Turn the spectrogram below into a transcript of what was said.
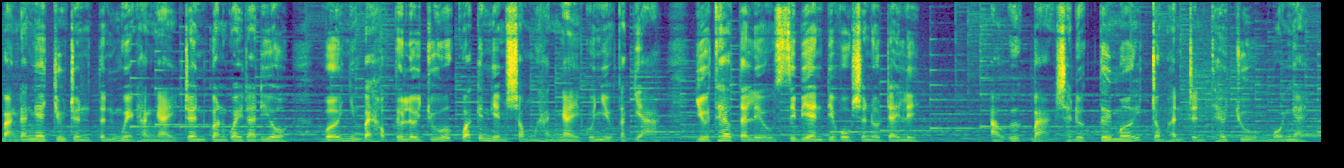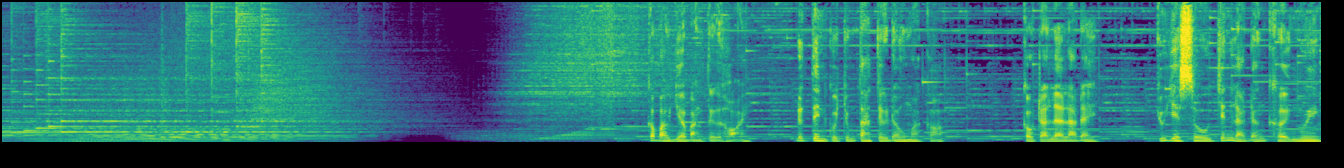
bạn đang nghe chương trình tỉnh nguyện hàng ngày trên quanh quay radio với những bài học từ lời Chúa qua kinh nghiệm sống hàng ngày của nhiều tác giả dựa theo tài liệu CBN Devotional Daily. Ao ước bạn sẽ được tươi mới trong hành trình theo Chúa mỗi ngày. Có bao giờ bạn tự hỏi, đức tin của chúng ta từ đâu mà có? Câu trả lời là đây. Chúa Giêsu chính là đấng khởi nguyên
